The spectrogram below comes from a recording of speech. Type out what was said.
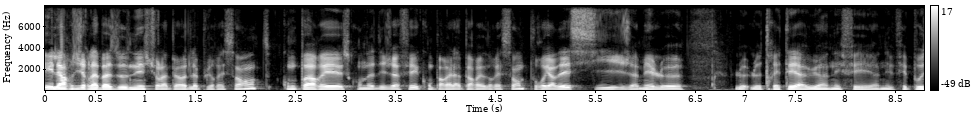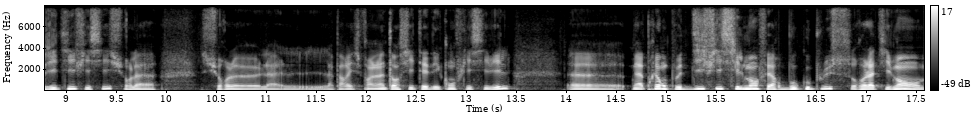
élargir la base de données sur la période la plus récente, comparer ce qu'on a déjà fait, comparer la période récente pour regarder si jamais le, traité a eu un effet, positif ici sur l'intensité des conflits civils. Euh, mais après, on peut difficilement faire beaucoup plus relativement,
